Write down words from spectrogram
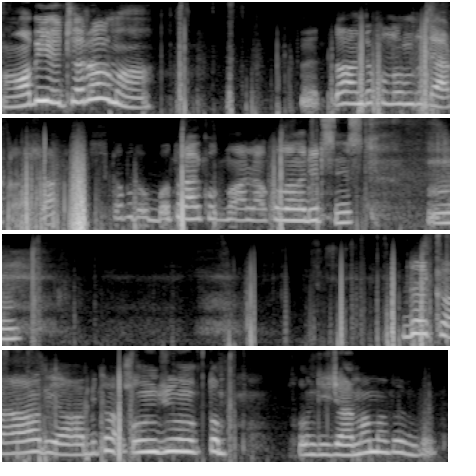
Abi yeter ama. Daha önce kullanıldı diye arkadaşlar. Siz kapıda Baturay kodunu hala kullanabilirsiniz. Hmm. Dakika abi ya bir tane sonuncuyu unuttum. Son diyeceğim ama dur bir dakika.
